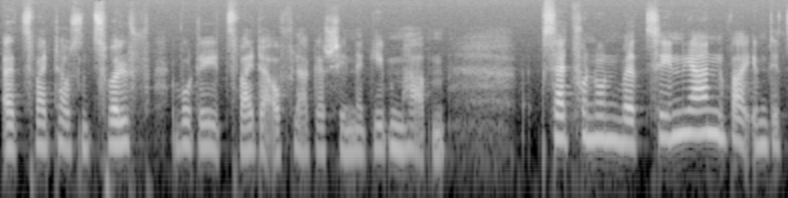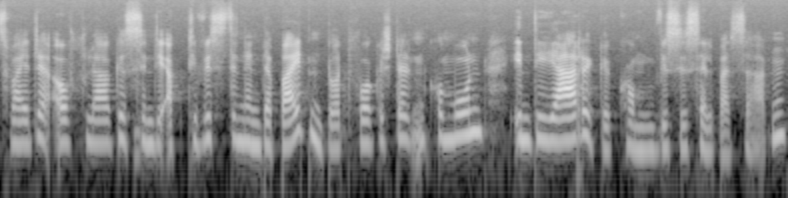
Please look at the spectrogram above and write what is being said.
äh, 2012, wo die zweite Auflage erschienen, ergeben haben. Seit vor nunmehr zehn Jahren war eben die zweite Auflage, sind die Aktivistinnen der beiden dort vorgestellten Kommunen in die Jahre gekommen, wie sie selber sagen.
